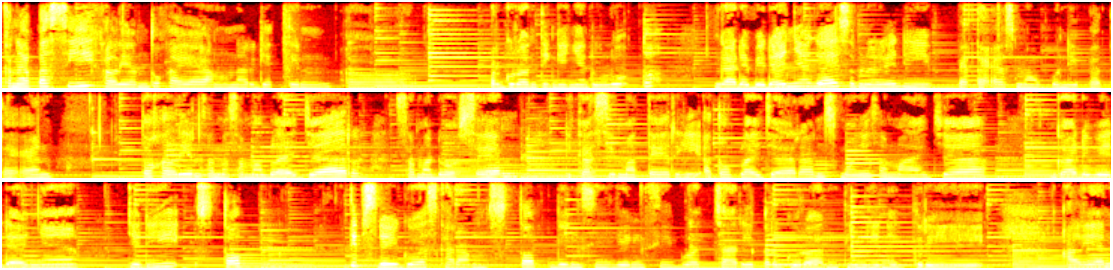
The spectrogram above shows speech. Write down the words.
Kenapa sih kalian tuh kayak yang nargetin uh, perguruan tingginya dulu? Toh nggak ada bedanya guys sebenarnya di PTS maupun di PTN toh kalian sama-sama belajar sama dosen dikasih materi atau pelajaran semuanya sama aja. Nggak ada bedanya. Jadi stop. Tips dari gue sekarang stop gengsi-gengsi buat cari perguruan tinggi negeri. Kalian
